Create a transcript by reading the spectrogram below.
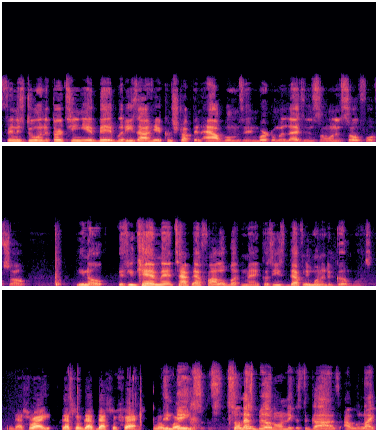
finished doing a 13 year bid, but he's out here constructing albums and working with legends, so on and so forth. So, you know, if you can, man, tap that follow button, man, because he's definitely one of the good ones. That's right. That's a, that that's a fact. No Indeed. So, so let's build on niggas to gods. I would like,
